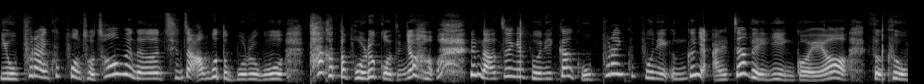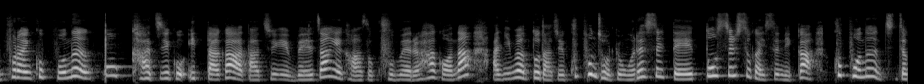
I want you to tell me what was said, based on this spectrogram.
이 오프라인 쿠폰 저 처음에는 진짜 아무것도 모르고 다 갖다 버렸거든요. 근데 나중에 보니까 그 오프라인 쿠폰이 은근히 알짜배기인 거예요. 그래서 그 오프라인 쿠폰은 꼭 가지고 있다가 나중에 매장에 가서 구매를 하거나 아니면 또 나중에 쿠폰 적용을 했을 때 또 쓸 수가 있으니까 쿠폰은 진짜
